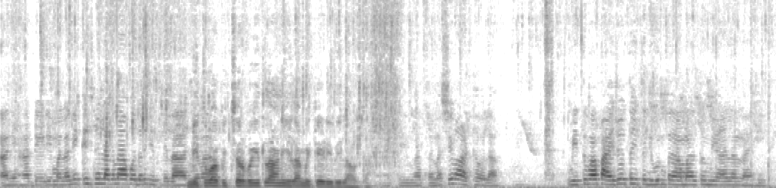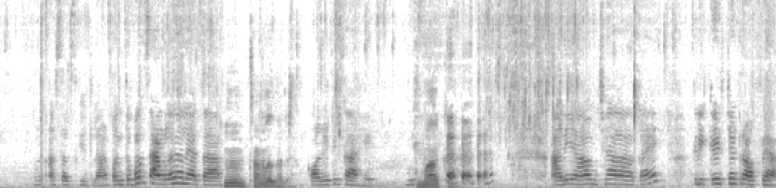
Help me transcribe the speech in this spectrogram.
आणि हा टेडी मला निकेशने लग्न अगोदर घेतलेला. मी तुला पिक्चर बघितला आणि हिला मी टेडी दिला होता. तेव्हाचा नशीब आठवला. मी तुम्हाला पाहिजे होतं इथं लिहून पण आम्हाला तो मिळाला नाही. असाच घेतला. पण तो बघ चांगला झालाय आता. हम्म चांगलं क्वालिटीचा आहे. मग. आणि ह्या आमच्या काय क्रिकेटच्या ट्रॉफ्या.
